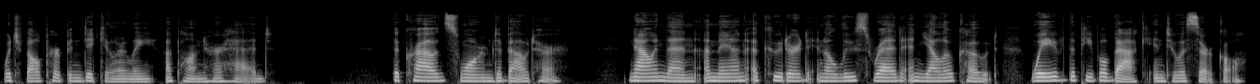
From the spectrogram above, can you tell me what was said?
which fell perpendicularly upon her head. The crowd swarmed about her. Now and then a man accoutred in a loose red and yellow coat waved the people back into a circle,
